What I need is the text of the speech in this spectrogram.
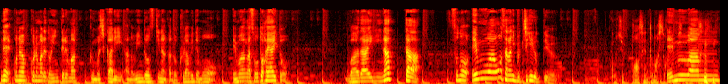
ね、これこれまでのインテル Mac もしかりあの Windows 機なんかと比べても M1 が相当速いと話題になったその M1 をさらにぶっちぎるっていう50%増しとか。M1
